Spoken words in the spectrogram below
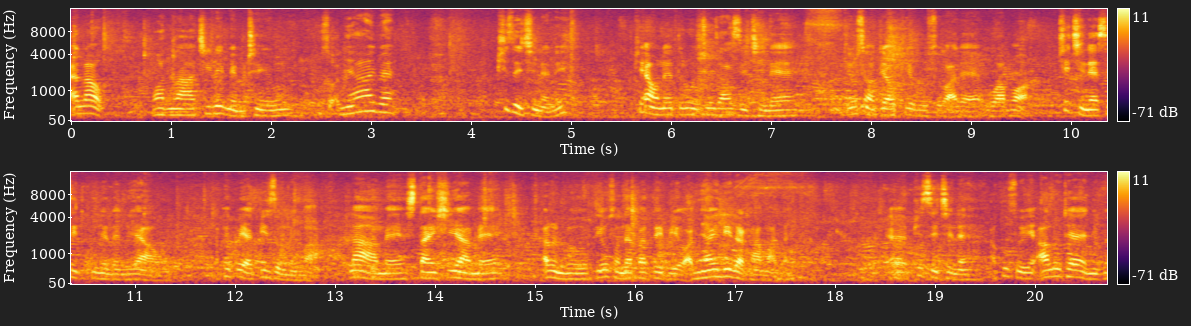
အဲ့လောက်ဝါဒနာကြီးလိမ့်မယ်မထင်ဘူးဆိုအများကြီးပဲဖြစ်စေချင်တယ်လေဖြစ်အောင်လဲသူတို့စူးစမ်းစေချင်တယ် ရုပ်ဆောင်တယောက်ဖြစ်ဖို့ဆိုတာလဲဟိုပါပေါ့ဖြစ်ချင်တဲ့စိတ်တစ်ခုနဲ့လည်းမရအောင်အဖေဖေကပြည်စုံနေမှာလာရမယ်စတိုင်ရှိရမယ်အဲ့လိုမျိုးတရုပ်ဆောင်တဲ့ပတ်သက်ပြီးတော့အများကြီးလေ့လာထားမှာလေအဲဖြစ်စေချင်တယ်အခုဆိုရင်အားလုံးထက်ညီက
